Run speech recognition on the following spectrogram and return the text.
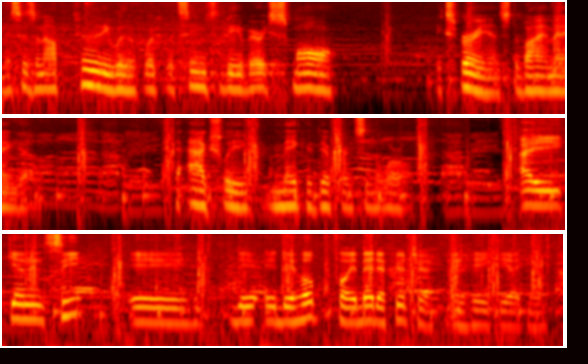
This is an opportunity with what, what seems to be a very small experience to buy a mango to actually make a difference in the world. I can see uh, the, the hope for a better future in Haiti right now.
